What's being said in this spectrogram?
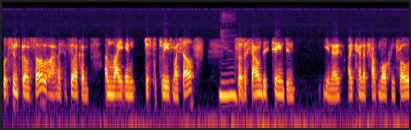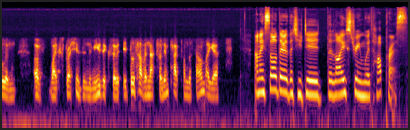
but since going solo, I I feel like I'm I'm writing just to please myself. Yeah. So the sound is changing. You know, I kind of have more control and of my expressions in the music. So it, it does have a natural impact on the sound, I guess. And I saw there that you did the live stream with Hot Press.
